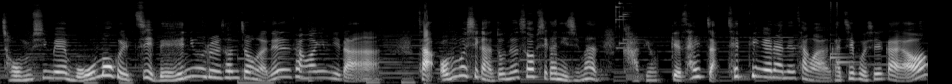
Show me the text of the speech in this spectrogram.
점심에 뭐 먹을지 메뉴를 선정하는 상황입니다. 자, 업무 시간 또는 수업 시간이지만 가볍게 살짝 채팅을 하는 상황 같이 보실까요?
